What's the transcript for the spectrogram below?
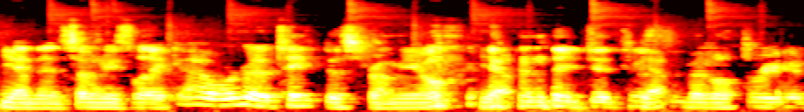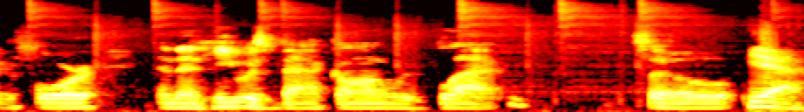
Yep. And then Sony's like, Oh, we're gonna take this from you Yep. and they did Twisted Metal three and four and then he was back on with Black. So Yeah,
